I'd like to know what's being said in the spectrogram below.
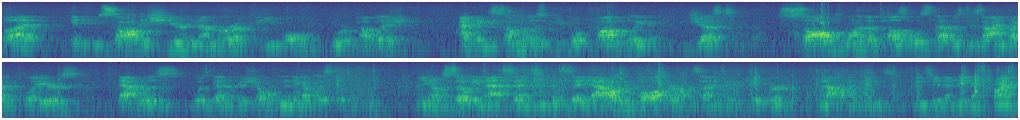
But if you saw the sheer number of people who were published, I think some of those people probably just solved one of the puzzles that was designed by the players that was, was beneficial, and then they got listed. You know, so in that sense, you could say, yeah, I was a co-author on a scientific paper, and that one I think is easier than being a prime.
